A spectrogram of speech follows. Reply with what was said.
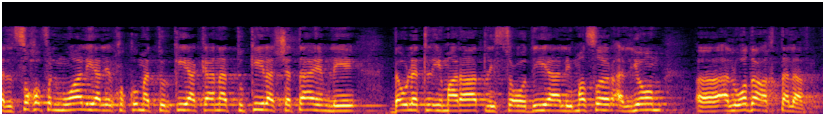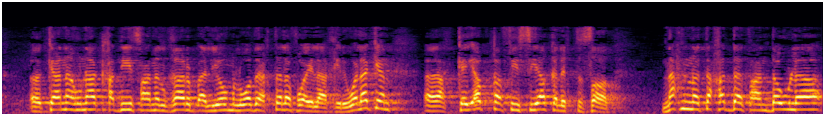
الصحف الموالية للحكومة التركية كانت تكيل الشتائم لدوله الإمارات للسعودية لمصر اليوم آه، الوضع اختلف. آه، كان هناك حديث عن الغرب اليوم الوضع اختلف وإلى آخره. ولكن كي أبقى في سياق الاقتصاد نحن نتحدث عن دولة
